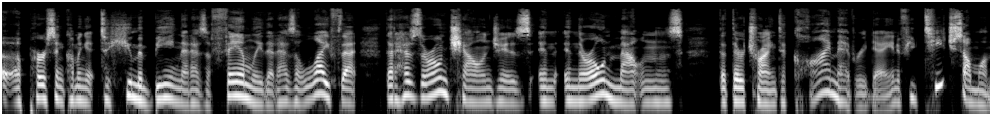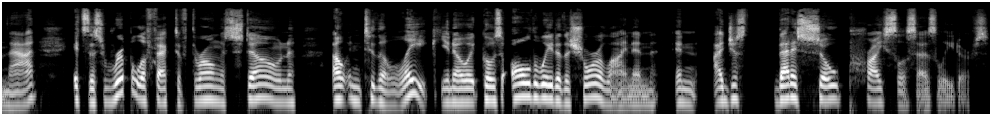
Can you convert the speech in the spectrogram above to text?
a person coming to human being that has a family that has a life that that has their own challenges and in their own mountains that they're trying to climb every day and if you teach someone that it's this ripple effect of throwing a stone out into the lake you know it goes all the way to the shoreline and and i just that is so priceless as leaders.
